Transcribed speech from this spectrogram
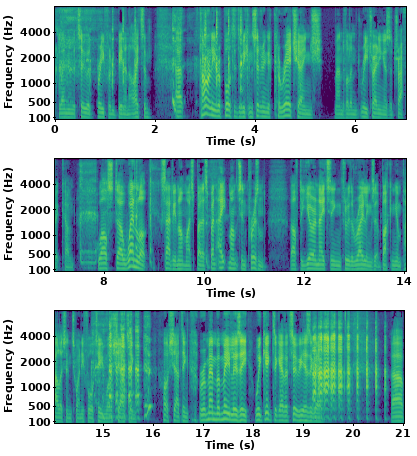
claiming the two had briefly been an item. Uh, currently reported to be considering a career change, Mandeville, and retraining as a traffic cone. Whilst uh, Wenlock, sadly not much better, spent eight months in prison after urinating through the railings at Buckingham Palace in 2014 while shouting, while shouting, "Remember me, Lizzie? We gigged together two years ago." Uh,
